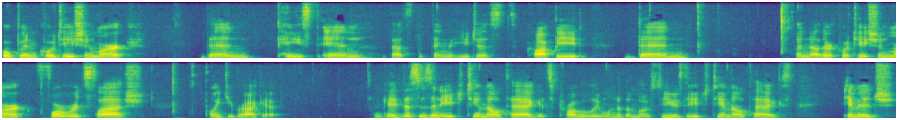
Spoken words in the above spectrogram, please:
open quotation mark, then paste in, that's the thing that you just copied, then another quotation mark forward slash pointy bracket. Okay, this is an HTML tag. It's probably one of the most used HTML tags. Image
